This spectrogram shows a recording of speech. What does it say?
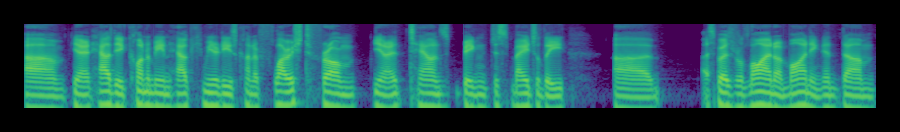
um, you know how the economy and how communities kind of flourished from you know towns being just majorly uh, I suppose reliant on mining and um,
